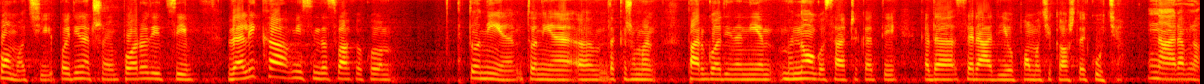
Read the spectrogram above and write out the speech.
pomoći pojedinačnoj porodici velika, mislim da svakako to nije, to nije, da kažemo, par godina nije mnogo sačekati kada se radi o pomoći kao što je kuća. Naravno.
